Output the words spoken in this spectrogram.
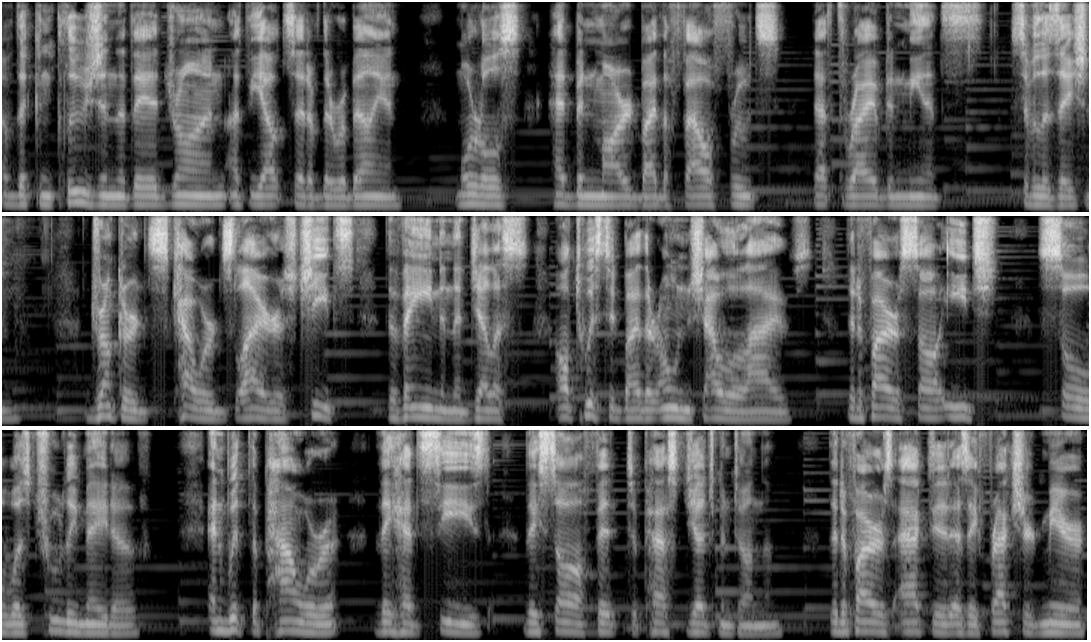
of the conclusion that they had drawn at the outset of their rebellion. Mortals had been marred by the foul fruits that thrived in Miet's civilization. Drunkards, cowards, liars, cheats, the vain and the jealous, all twisted by their own shallow lives. The Defiers saw each soul was truly made of, and with the power they had seized, they saw fit to pass judgment on them. The Defiers acted as a fractured mirror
